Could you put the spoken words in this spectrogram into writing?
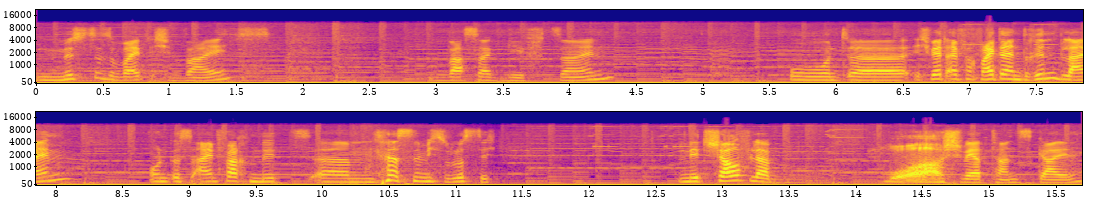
müsste, soweit ich weiß, Wassergift sein. Und äh, ich werde einfach weiterhin drin bleiben und es einfach mit, ähm, das ist nämlich so lustig, mit Schaufler, boah, Schwerttanz, geil.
